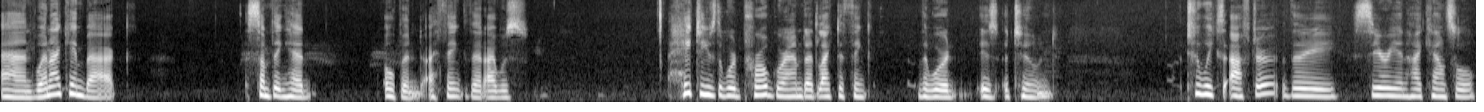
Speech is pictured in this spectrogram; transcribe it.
And when I came back, something had opened. I think that I was, I hate to use the word programmed, I'd like to think the word is attuned. Two weeks after, the Sirian High Council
